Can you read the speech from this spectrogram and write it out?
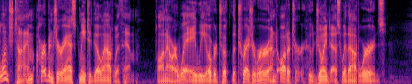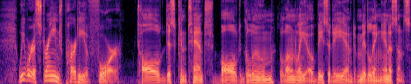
lunchtime, Harbinger asked me to go out with him. On our way, we overtook the treasurer and auditor, who joined us without words. We were a strange party of four tall discontent, bald gloom, lonely obesity, and middling innocence.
